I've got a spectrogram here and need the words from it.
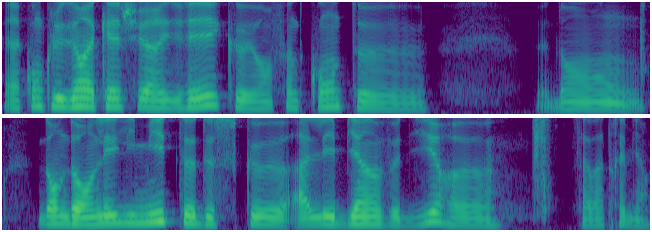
la conclusion à laquelle je suis arrivé, que en fin de compte, euh, dans, dans, dans les limites de ce que aller bien veut dire, euh, ça va très bien.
